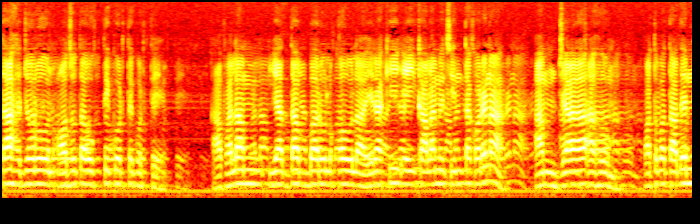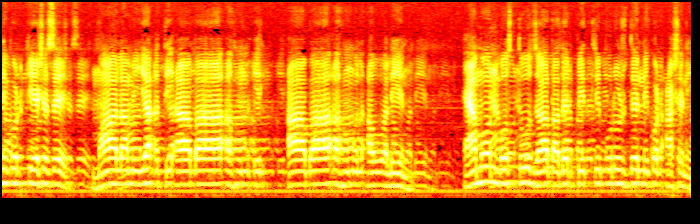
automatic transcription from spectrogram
তাহ তাহজরুন, অযথা উক্তি করতে করতে। আফালাম ইয়াদাব্বারুল কওলা, এরা কি এই কালামে চিন্তা করে না? আম যা আহম অথবা তাদের নিকট কি এসেছে? মালাম ইয়াতি আবা আহম আবা আহমুল আউয়ালিন। এমন বস্তু যা তাদের পিতৃপুরুষদের নিকট আসেনি।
